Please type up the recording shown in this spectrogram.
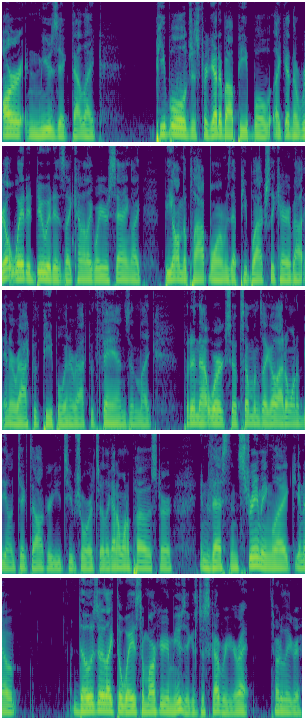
art and music that like people just forget about people like and the real way to do it is like kind of like what you're saying like be on the platforms that people actually care about interact with people interact with fans and like put in that work so if someone's like oh i don't want to be on tiktok or youtube shorts or like i don't want to post or invest in streaming like you know those are like the ways to market your music is discovery you're right totally agree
